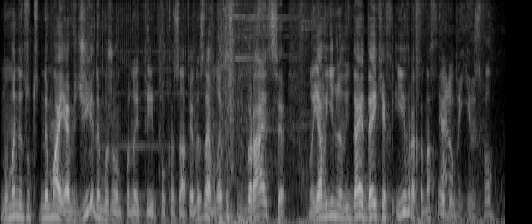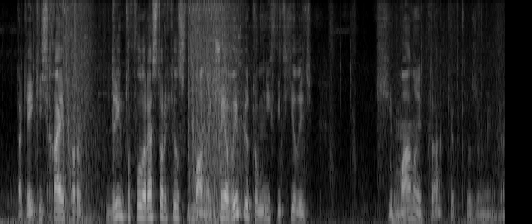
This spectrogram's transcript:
Ну, у мене тут немає FG, я не можу вам понайти і показати. Я не знаю, воно якось підбирається. Ну я в деяких іграх useful. Так, я якийсь хайпер. Dream to full restore heals в ману. Якщо я вип'ю, то мені відхилить хіману і так, я так розумію, да?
